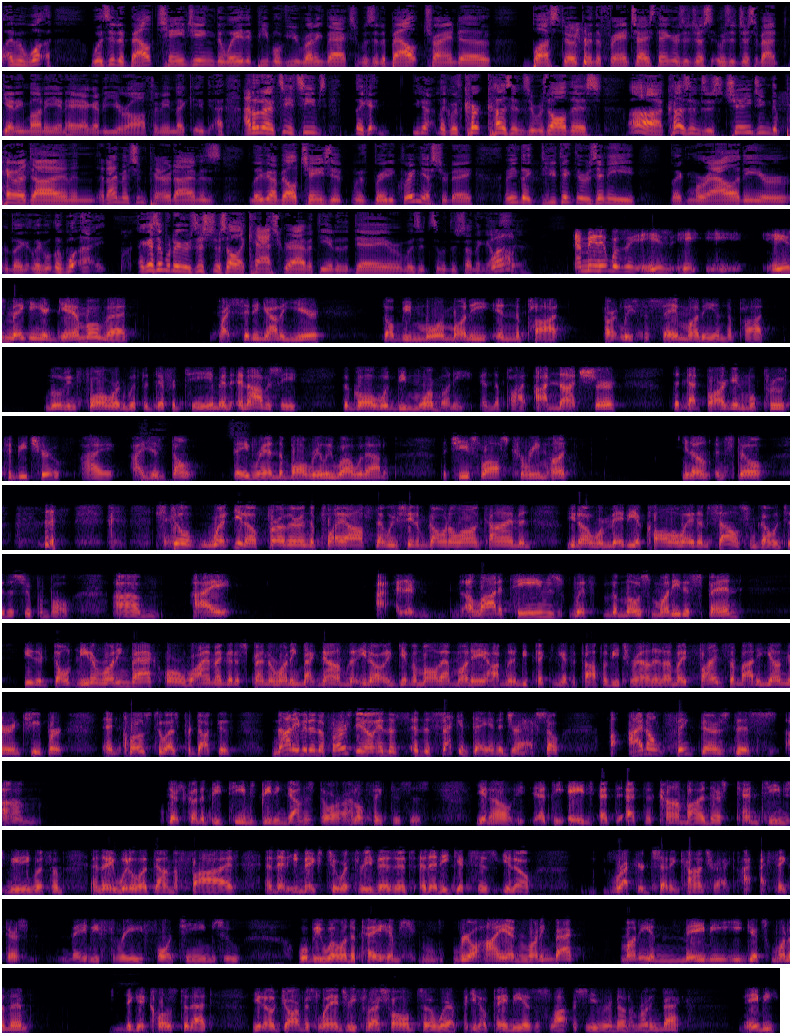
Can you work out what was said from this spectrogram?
I mean, what was it about changing the way that people view running backs? Was it about trying to bust open the franchise thing, or was it just was it just about getting money and hey, I got a year off? I mean, like it, I, don't know. It, it seems like you know, like with Kirk Cousins, there was all this, ah, Cousins is changing the paradigm. And, and I mentioned paradigm as Le'Veon Bell changed it with Brady Quinn yesterday. I mean, like, do you think there was any, like, morality or, like, like, like what, I guess I'm wondering, was this just all a cash grab at the end of the day, or was it, was there something else well, there? I mean, it was, he's, he, he, he's making a gamble that by sitting out a year, there'll be more money in the pot, or at least the same money in the pot moving forward with a different team. And, and obviously, the goal would be more money in the pot. I'm not sure that that bargain will prove to be true. I I just don't. They ran the ball really well without him. The Chiefs lost Kareem Hunt, you know, and still still went you know further in the playoffs than we've seen them go in a long time, and you know were maybe a call away themselves from going to the Super Bowl. Um, I, I a lot of teams with the most money to spend either don't need a running back or why am I going to spend a running back now? I'm going to, you know, and give them all that money. I'm going to be picking at the top of each round and I might find somebody younger and cheaper and close to as productive, not even in the first, you know, in the, in the second day of the draft. So I don't think there's this, um, there's going to be teams beating down his door. I don't think this is, you know, at the age at the, at the combine, there's ten teams meeting with him, and then he whittle it down to five, and then he makes two or three visits, and then he gets his, you know, record-setting contract. I, I think there's maybe three, four teams who will be willing to pay him real high-end running back money, and maybe he gets one of them to get close to that, you know, Jarvis Landry threshold to where you know pay me as a slot receiver and not a running back. Maybe,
